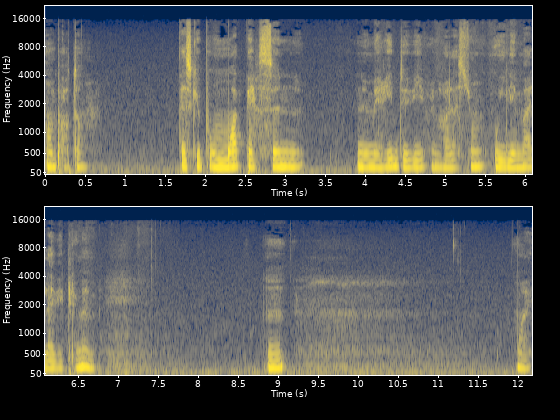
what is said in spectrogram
important. Parce que pour moi, personne ne mérite de vivre une relation où il est mal avec lui-même. Hmm. Ouais.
